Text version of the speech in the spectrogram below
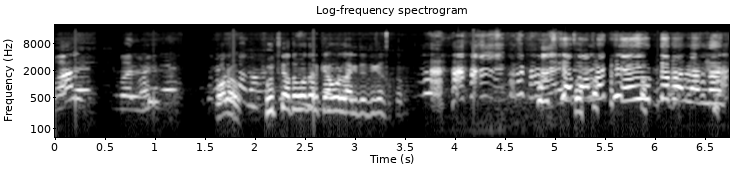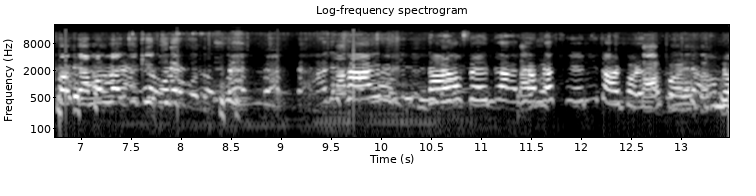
বল কি বলবি? বলো ফুচকা তোমাদের কেমন লাগছে? জিজ্ঞেস করো। ফুচকা তো আমরা খেয়েই উঠতে পারলাম না। তো কেমন লাগছে কি করে আগে খাই দাঁড়াও ফ্রেন্ডরা আগে আমরা খেয়ে নিই তারপরে তারপরে আমরা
